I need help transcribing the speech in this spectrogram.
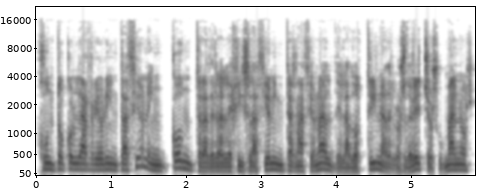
Junto con la reorientación en contra de la legislación internacional de la doctrina de los derechos humanos,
